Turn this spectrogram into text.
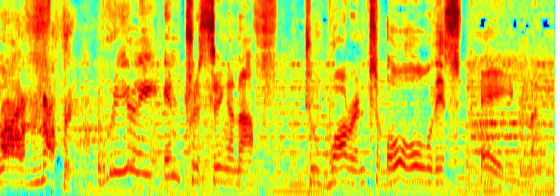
Life nothing! Really interesting enough to warrant all this pain.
